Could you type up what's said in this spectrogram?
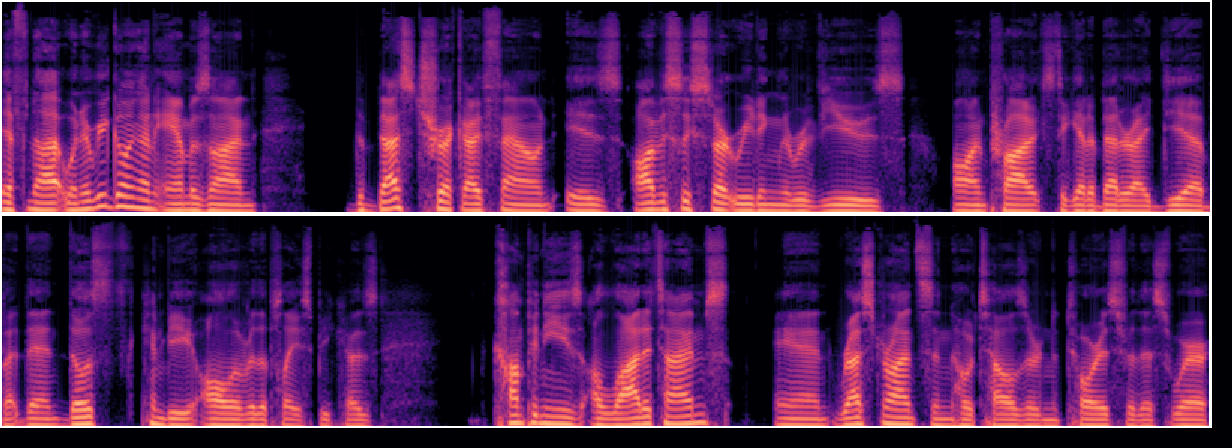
if not, whenever you're going on Amazon the best trick I found is obviously start reading the reviews on products to get a better idea, but then those can be all over the place because companies a lot of times and restaurants and hotels are notorious for this where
